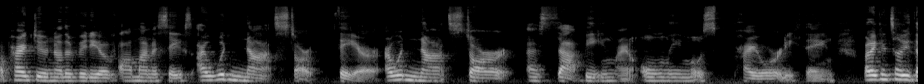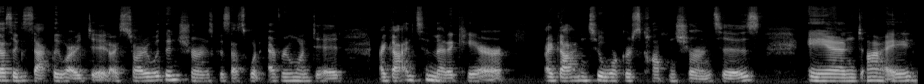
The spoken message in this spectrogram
I'll probably do another video of all my mistakes. I would not start there. I would not start as that being my only most priority thing. But I can tell you that's exactly what I did. I started with insurance because that's what everyone did. I got into Medicare I got into workers' comp insurances and I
